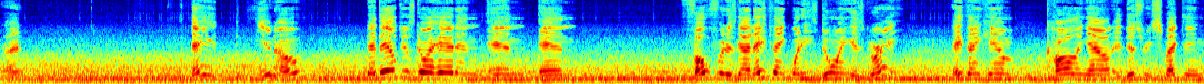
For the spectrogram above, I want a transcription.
right? they, you know, that they'll just go ahead and and and vote for this guy. They think what he's doing is great. They think him calling out and disrespecting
